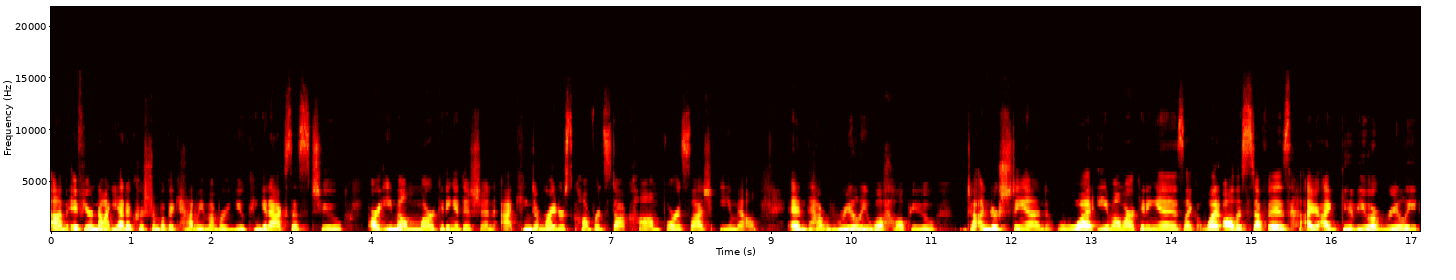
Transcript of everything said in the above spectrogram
um, if you're not yet a Christian Book Academy member, you can get access to our email marketing edition at kingdomwritersconference.com forward slash email. And that really will help you to understand what email marketing is, like what all this stuff is. I, I give you a really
